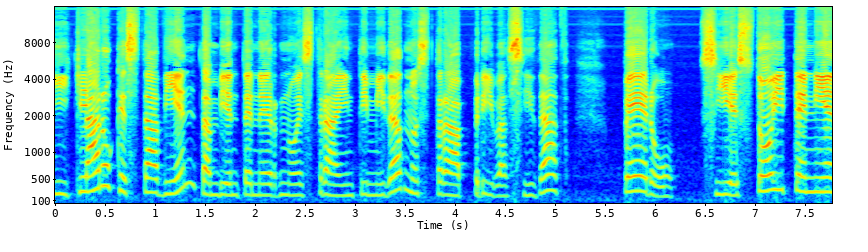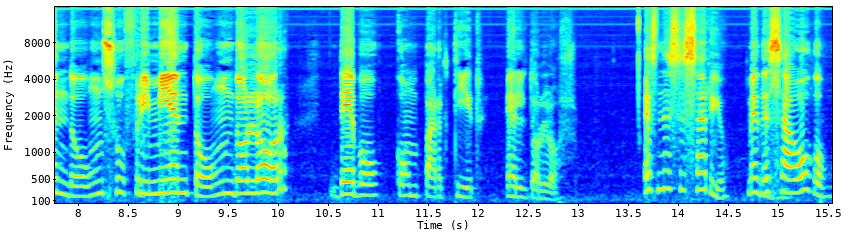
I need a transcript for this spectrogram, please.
Y claro que está bien también tener nuestra intimidad, nuestra privacidad. Pero si estoy teniendo un sufrimiento, un dolor, debo compartir el dolor. Es necesario, me desahogo.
